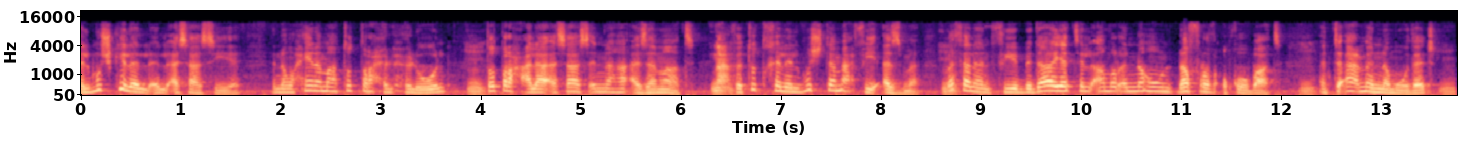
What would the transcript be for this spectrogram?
المشكلة الأساسية أنه حينما تطرح الحلول م. تطرح على أساس أنها أزمات نعم. فتدخل المجتمع في أزمة م. مثلا في بداية الأمر أنه نفرض عقوبات م. أنت أعمل نموذج م.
